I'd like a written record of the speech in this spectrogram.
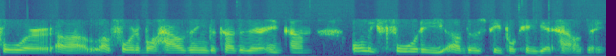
for uh, affordable housing because of their income, only 40 of those people can get housing.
